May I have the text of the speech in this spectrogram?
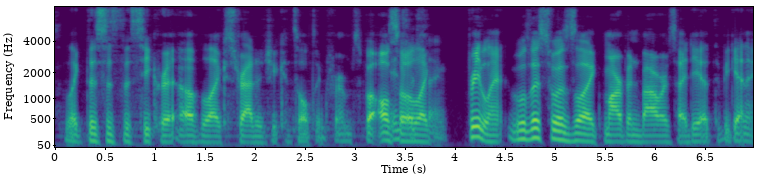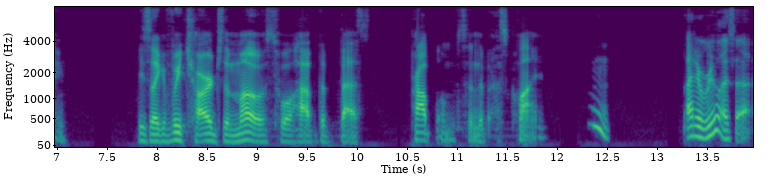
Yep. Like this is the secret of like strategy consulting firms, but also like freelance. Well, this was like Marvin Bower's idea at the beginning. He's like, if we charge the most, we'll have the best problems and the best client. Hmm. I didn't realize that.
